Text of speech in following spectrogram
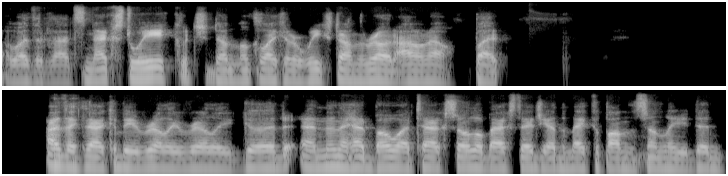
Whether that's next week, which doesn't look like it, or weeks down the road, I don't know. But I think that could be really, really good. And then they had Boa attack solo backstage. He had the makeup on, and suddenly he didn't.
